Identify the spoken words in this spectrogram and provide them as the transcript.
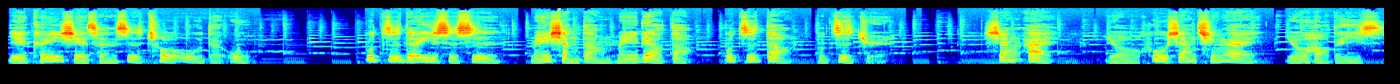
也可以写成是错误的误。不知的意思是没想到、没料到、不知道、不自觉。相爱有互相亲爱、友好的意思。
